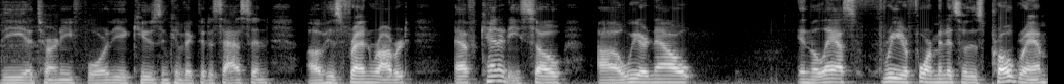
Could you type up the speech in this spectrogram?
the attorney for the accused and convicted assassin of his friend Robert F. Kennedy. So uh, we are now in the last three or four minutes of this program,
